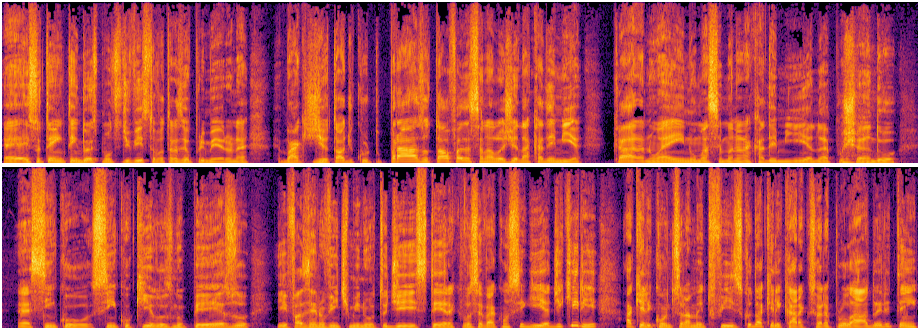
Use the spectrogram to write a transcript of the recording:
É, isso tem, tem dois pontos de vista, eu vou trazer o primeiro, né? Marketing digital de curto prazo, tal, faz essa analogia na academia academia. Cara, não é indo uma semana na academia, não é puxando 5 é, quilos no peso e fazendo 20 minutos de esteira que você vai conseguir adquirir aquele condicionamento físico daquele cara que você olha para o lado, ele tem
